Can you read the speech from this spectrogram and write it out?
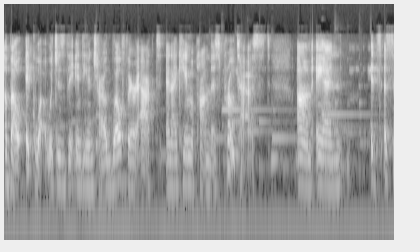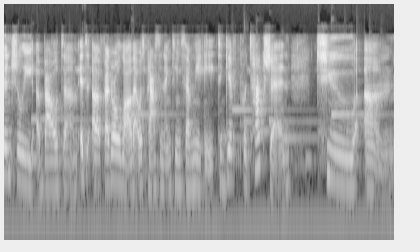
about ICWA, which is the Indian Child Welfare Act, and I came upon this protest. Um, and it's essentially about um, it's a federal law that was passed in 1978 to give protection to um,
